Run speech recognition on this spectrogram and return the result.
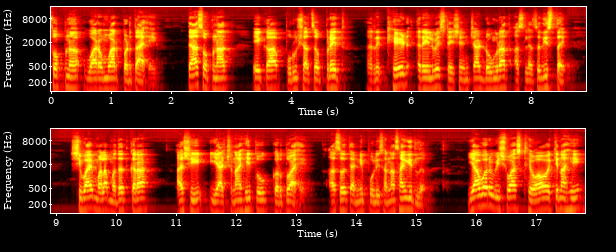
स्वप्न वारंवार पडतं आहे. त्या स्वप्नात एका पुरुषाचं प्रेत रे खेड रेल्वे स्टेशनच्या डोंगरात असल्याचं दिसतंय. शिवाय मला मदत करा अशी याचनाही तो करतो आहे असं त्यांनी पोलिसांना सांगितलं. यावर विश्वास ठेवावा की नाही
